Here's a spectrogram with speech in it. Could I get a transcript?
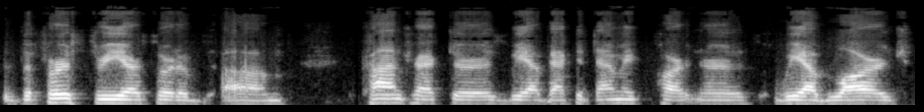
the first three are sort of contractors, we have academic partners, we have large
